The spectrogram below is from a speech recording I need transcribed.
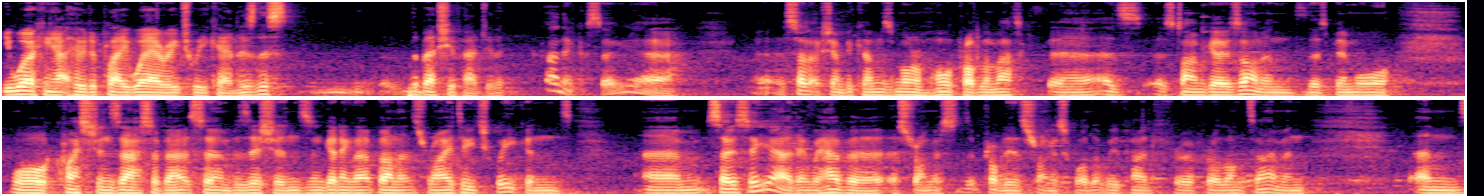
you're working out who to play where each weekend? Is this the best you've had? Do you think? I think so. Yeah. Uh, selection becomes more and more problematic uh, as as time goes on, and there's been more more questions asked about certain positions and getting that balance right each week. And um, so, so yeah, I think we have a, a strongest, probably the strongest squad that we've had for for a long time, and and,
